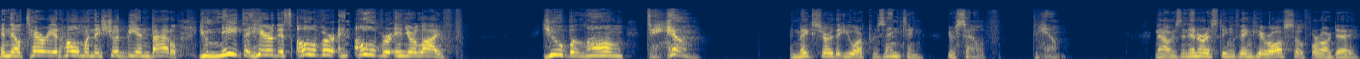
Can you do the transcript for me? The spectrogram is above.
and they'll tarry at home when they should be in battle. You need to hear this over and over in your life. You belong to Him. And make sure that you are presenting yourself to Him. Now, there's an interesting thing here also for our day.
